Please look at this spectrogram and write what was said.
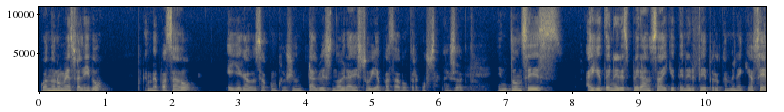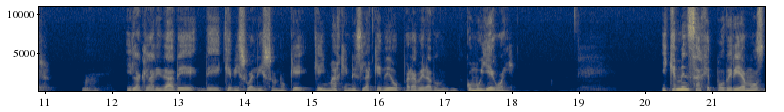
Cuando no me ha salido, porque me ha pasado, he llegado a esa conclusión. Tal vez no era eso y ha pasado otra cosa. Exacto. Entonces, hay que tener esperanza, hay que tener fe, pero también hay que hacer. Y la claridad de, de, qué visualizo, ¿no? ¿Qué, qué imagen es la que veo para ver a dónde, cómo llego ahí. ¿Y qué mensaje podríamos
